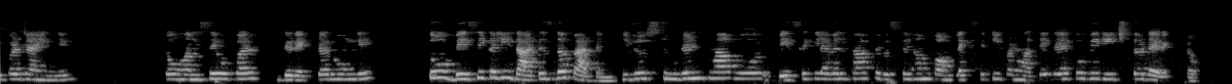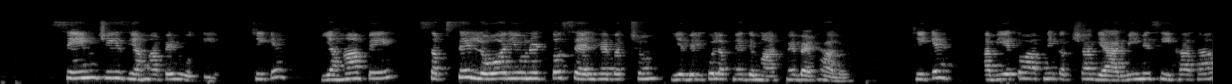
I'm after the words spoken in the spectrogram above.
ऊपर जाएँगे तो हमसे ऊपर डायरेक्टर होंगे तो basically that is the pattern कि जो स्टूडेंट था, वो बेसिक लेवल था, फिर उससे हम कॉम्प्लेक्सिटी बढ़ाते गए तो we reach the director same चीज़ यहाँ पे होती है, ठीक है? यहाँ पे सबसे लोअर यूनिट तो सेल है बच्चों, ये बिल्कुल अपने दिमाग में बैठा लो, ठीक है? अब ये तो आपने कक्षा ग्यारहवीं में सीखा था,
